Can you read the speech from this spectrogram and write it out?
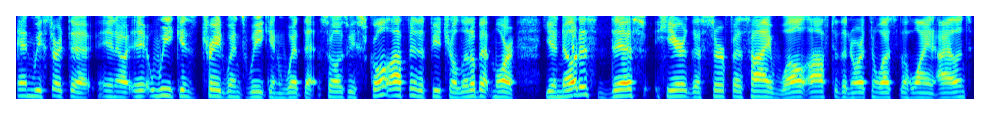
and we start to, you know, it weakens, trade winds weaken with it. So as we scroll off into the future a little bit more, you notice this here, the surface high well off to the north and west of the Hawaiian Islands.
